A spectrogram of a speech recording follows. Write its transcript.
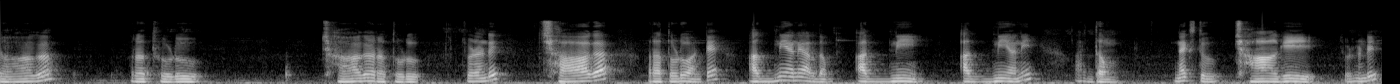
ఛాగరథుడు ఛాగరథుడు చూడండి. ఛాగరథుడు అంటే అగ్ని అని అర్థం. అగ్ని. అగ్ని అని అర్థం. నెక్స్ట్ ఛాగి. చూడండి.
